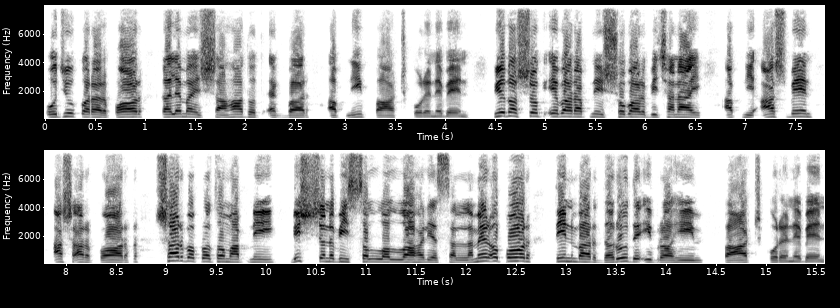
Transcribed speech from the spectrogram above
অজু করার পর কালেমায় শাহাদত একবার আপনি পাঠ করে নেবেন। প্রিয় দর্শক, এবার আপনি শোবার বিছানায় আপনি আসবেন। আসার পর সর্বপ্রথম আপনি বিশ্বনবী সাল্লাহ সাল্লামের ওপর তিনবার দরুদ ইব্রাহিম পাঠ করে নেবেন।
